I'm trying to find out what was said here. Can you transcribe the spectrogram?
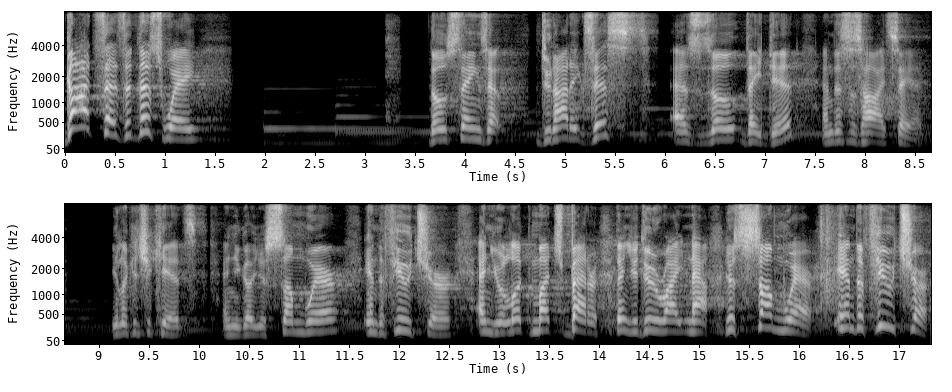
god says it this way. Those things that do not exist as though they did and this is how i say it. You look at your kids and you go, You're somewhere in the future and you look much better than you do right now. You're somewhere in the future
